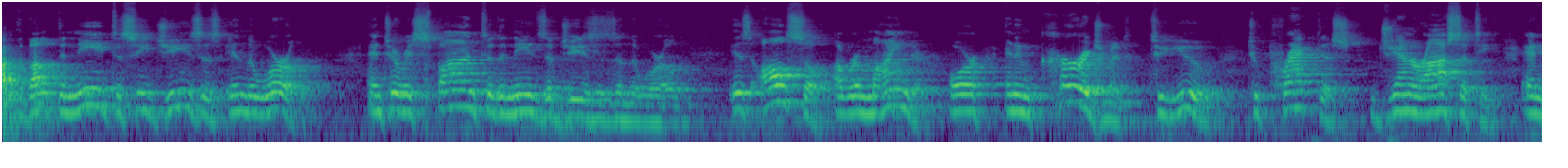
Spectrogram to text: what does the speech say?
about the need to see Jesus in the world and to respond to the needs of Jesus in the world is also a reminder or an encouragement to you to practice generosity and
